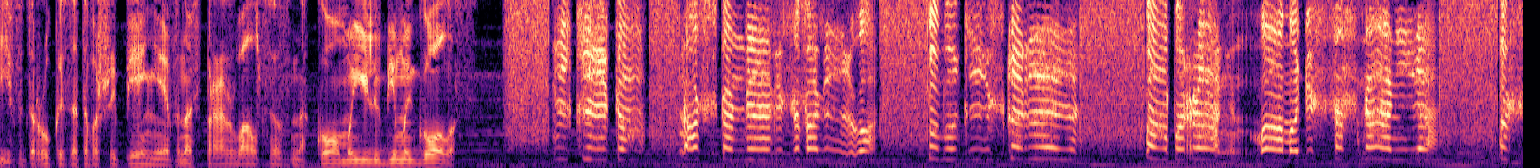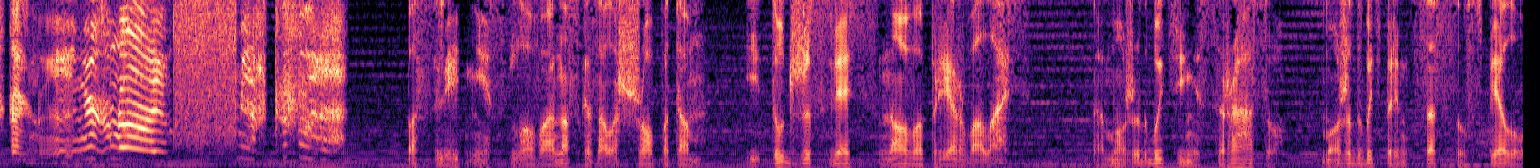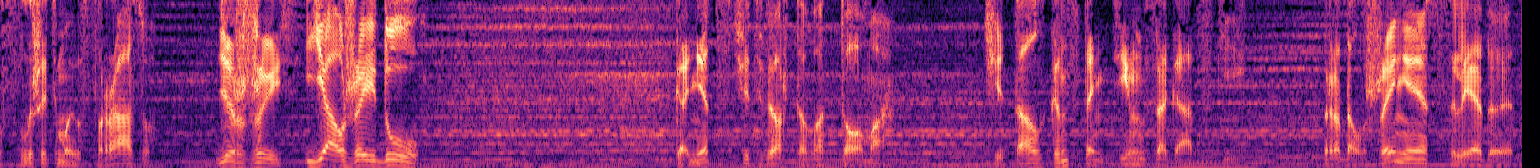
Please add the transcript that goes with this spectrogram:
И вдруг из этого шипения вновь прорвался знакомый и любимый голос. «Никита, нас в тоннеле завалило! Помоги скорее! Папа ранен, мама без сознания! Остальные не знаю! Мертвы!» Последнее слово она сказала шепотом, и тут же связь снова прервалась. А может быть и не сразу. Может быть, принцесса успела услышать мою фразу. «Держись, я уже иду!» Конец четвертого тома. Читал Константин Загадский. Продолжение следует.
